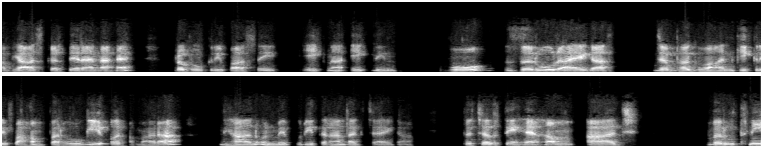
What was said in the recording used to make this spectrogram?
अभ्यास करते रहना है। प्रभु कृपा से एक ना एक दिन वो ज़रूर आएगा जब भगवान की कृपा हम पर होगी और हमारा ध्यान उनमें पूरी तरह लग जाएगा। तो चलते हैं हम आज वरुथनी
